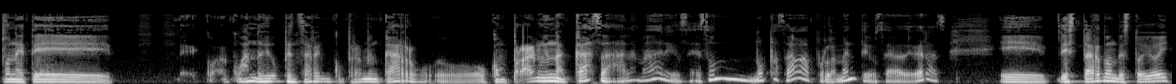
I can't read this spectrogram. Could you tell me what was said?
ponete, cuando yo pensar en comprarme un carro o comprarme una casa, a la madre, o sea, eso no pasaba por la mente, o sea, de veras, eh, estar donde estoy hoy.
